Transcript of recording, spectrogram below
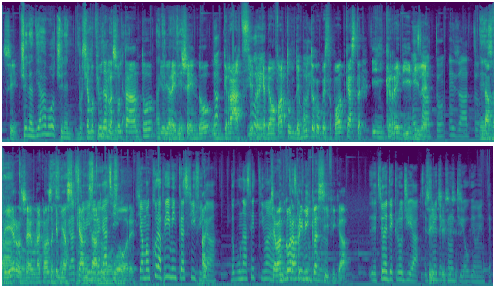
Sì. Ce ne andiamo, ce ne Possiamo ci chiuderla tiriamo le soltanto, io direi perché- dicendo No, un grazie vorrei- perché abbiamo fatto un debutto Vai. con questo podcast incredibile. Esatto, esatto. Eh, Davvero, Esatto, cioè una cosa che mi ha esatto. Scaldato il cuore. Siamo ancora primi in classifica. Dopo una settimana. Siamo ancora primi in ancora. classifica. Sezione tecnologia. Sezione Sì, tecnologia, sì, sì, sì. ovviamente.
